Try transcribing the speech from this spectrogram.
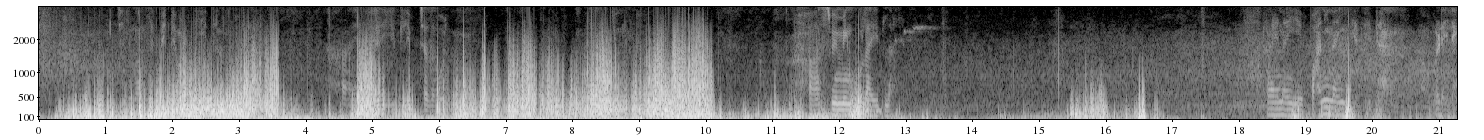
Actually मला लई भीती वाटते इथं. हा area आहे इडलिपच्या जवळ हा स्विमिंग पूल आहे इथला काय नाही आहे पाणी नाही आहे तिथं. अवघड आहे लई.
